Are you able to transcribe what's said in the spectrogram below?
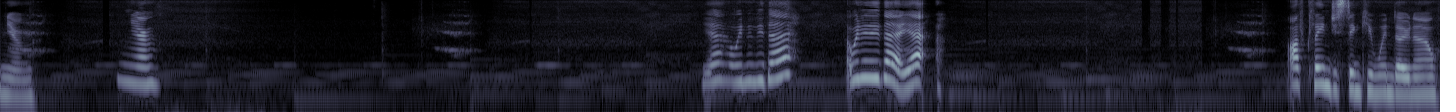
Nyung. Nyung. Yeah, are we nearly there? Are we nearly there yet? I've cleaned your stinking window now.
